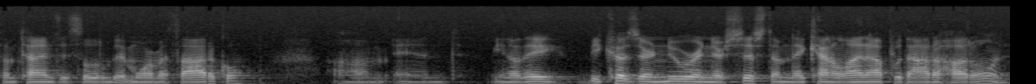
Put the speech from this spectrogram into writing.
Sometimes it's a little bit more methodical. Um, and, you know, they, because they're newer in their system, they kind of line up without a huddle. And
